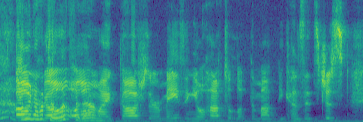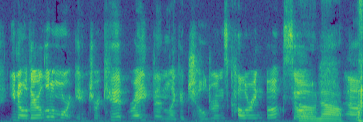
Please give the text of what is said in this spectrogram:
oh, I'm going to have no? to look for oh, them. Oh my gosh, they're amazing. You'll have to look them up because it's just, you know, they're a little more intricate, right, than like a children's coloring book. So oh no. Um,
